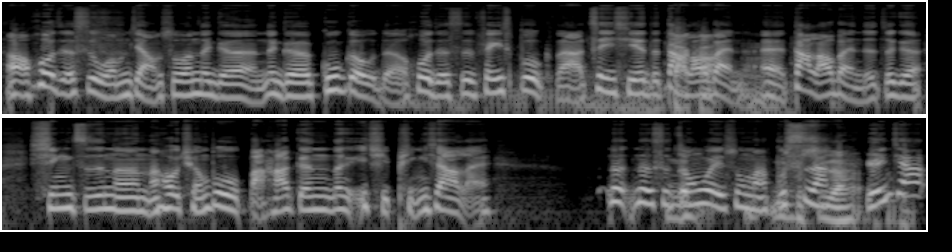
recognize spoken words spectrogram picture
啊，或者是我们讲说那个那个 Google 的，或者是 Facebook 的、啊、这些的大老板的，哎，大老板的这个薪资呢，然后全部把它跟那个一起平下来，那那是中位数吗？不是啊，人家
